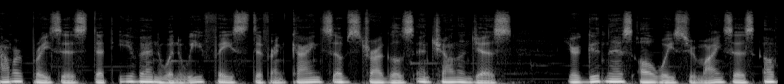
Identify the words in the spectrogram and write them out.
our praises that even when we face different kinds of struggles and challenges, your goodness always reminds us of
